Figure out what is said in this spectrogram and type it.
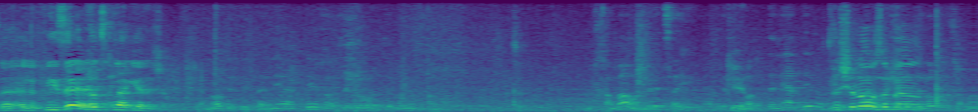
אז לפי זה לא צריך להגיע לשם. לשנות את איתני הטבע לא, זה לא מלחמה. מלחמה הוא לצעיר, אבל כן. לשנות את איתני הטבע זה שלא, זה לא מלחמה.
